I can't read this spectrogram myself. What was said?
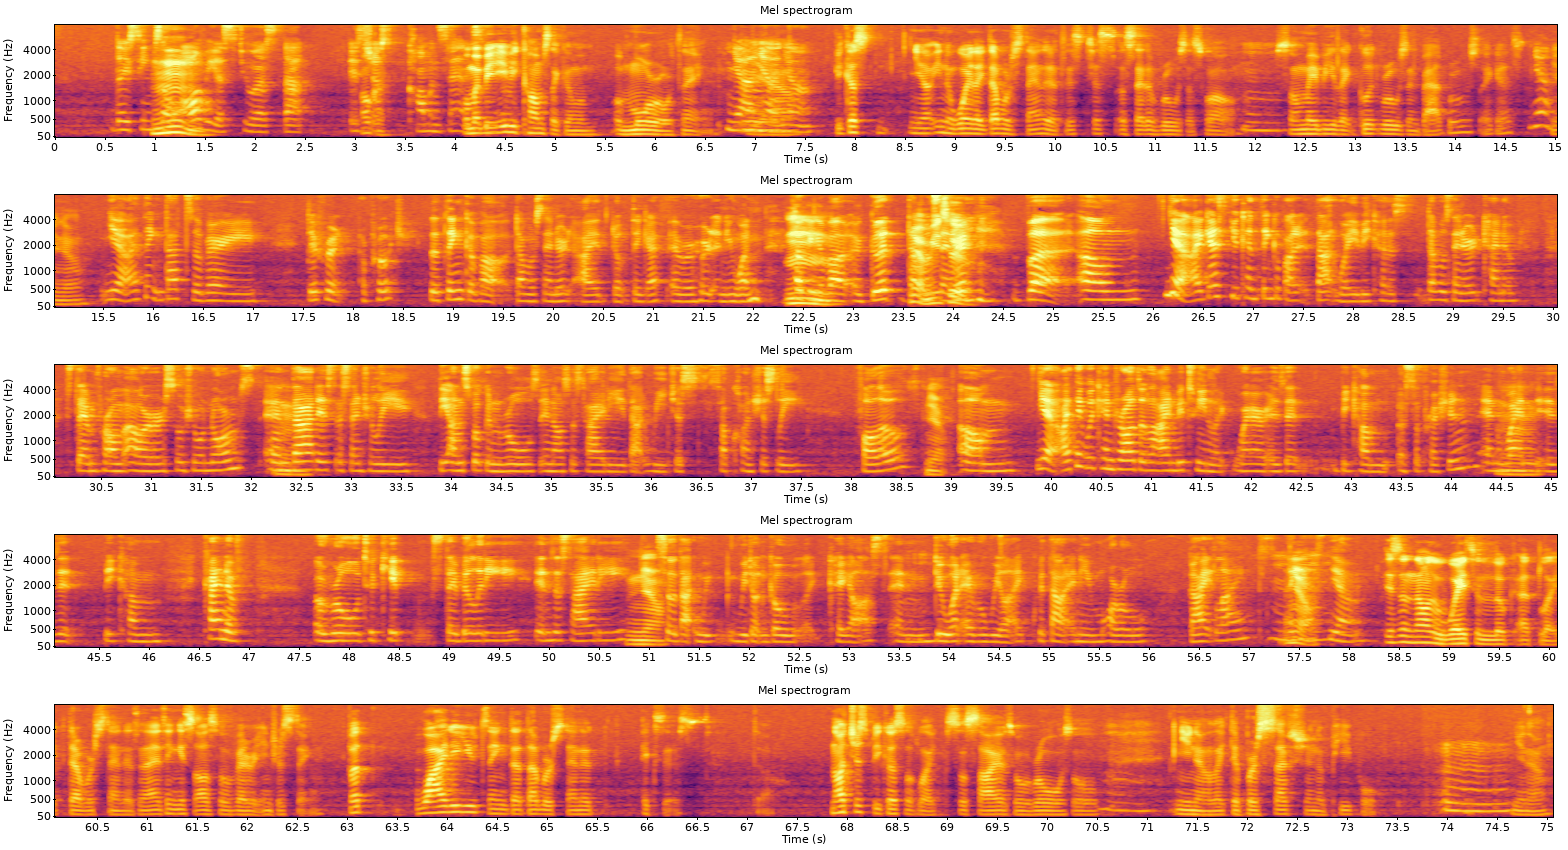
they seem so Mm. obvious to us that it's Okay. just common sense. or maybe it becomes like a, a moral thing yeah, yeah, know? yeah. because you know in a way like double standards, is just a set of rules as well so maybe like good rules and bad rules i guess. Yeah. you know Yeah, I think that's a very different approach. To think about double standard, I don't think I've ever heard anyone talking Mm. about a good double Yeah, me too. standard. But um, yeah, I guess you can think about it that way because double standard kind of stem from our social norms, and Mm. that is essentially the unspoken rules in our society that we just subconsciously follow yeah um, yeah, I think we can draw the line between like where is it become a suppression and when is it become kind of a role to keep stability in society Yeah. so that we, we don't go like chaos and do whatever we like without any moral guidelines. I Yeah. guess. Yeah. it's another way to look at like double standards and i think it's also very interesting but why do you think that double standard exists though not just because of like societal roles or you know like the perception of people Mm, you know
